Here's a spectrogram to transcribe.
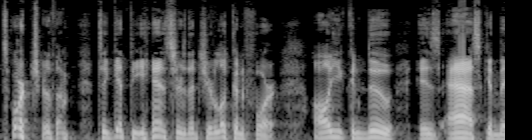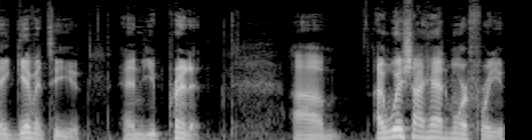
torture them to get the answer that you're looking for. All you can do is ask and they give it to you and you print it. Um, I wish I had more for you.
